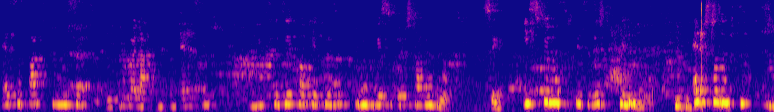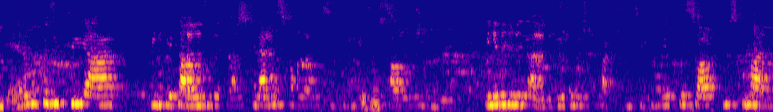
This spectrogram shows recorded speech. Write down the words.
Essa parte foi uma certeza, trabalhar com crianças e fazer qualquer coisa que promovesse o bem-estar no outro. Sim. Isso foi uma certeza desde pequenino. Era só da psicologia, era uma coisa que há 30 e tal anos atrás, se calhar não se falava de psicologia como se fala hoje em dia. E na realidade, os meus primeiros contactos com psicologia foi só no secundário,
